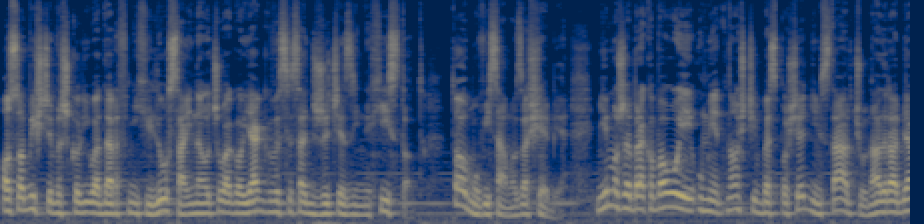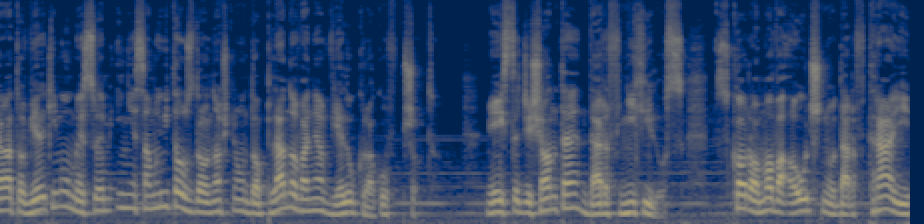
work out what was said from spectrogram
Osobiście wyszkoliła Darth Nihilusa i nauczyła go jak wysysać życie z innych istot. To mówi samo za siebie. Mimo, że brakowało jej umiejętności w bezpośrednim starciu, nadrabiała to wielkim umysłem i niesamowitą zdolnością do planowania wielu kroków w przód. Miejsce dziesiąte Darth Nihilus. Skoro mowa o uczniu Darth Trai,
